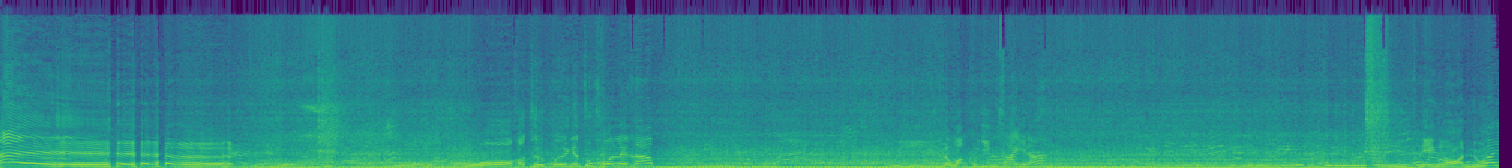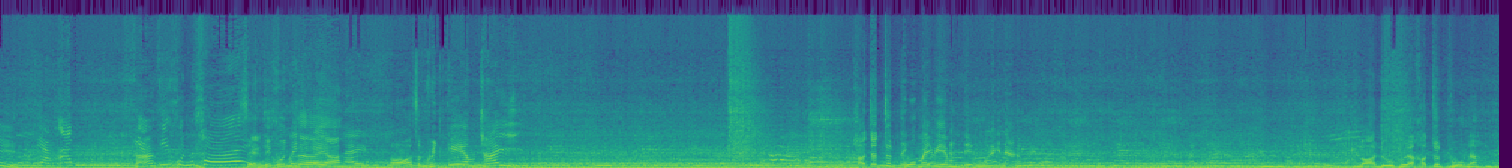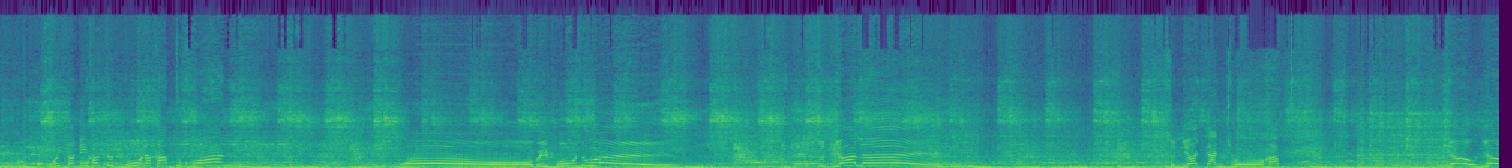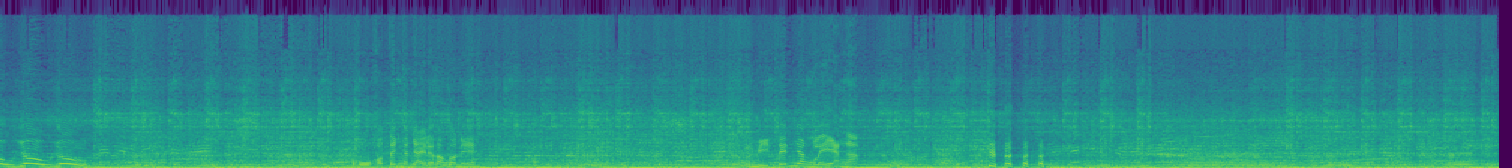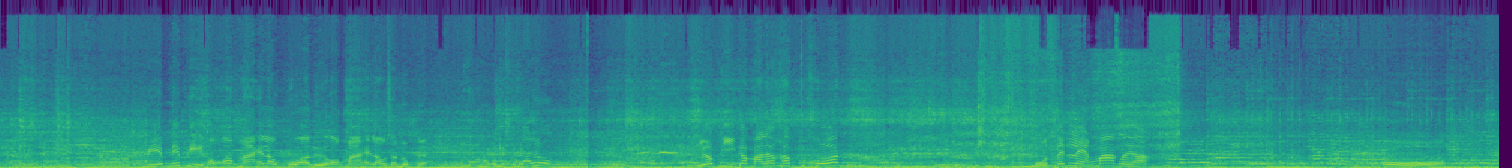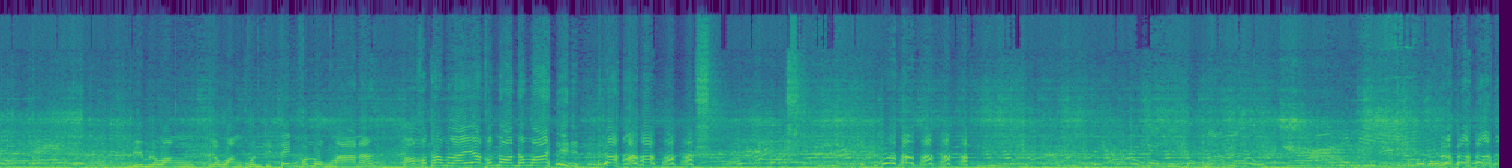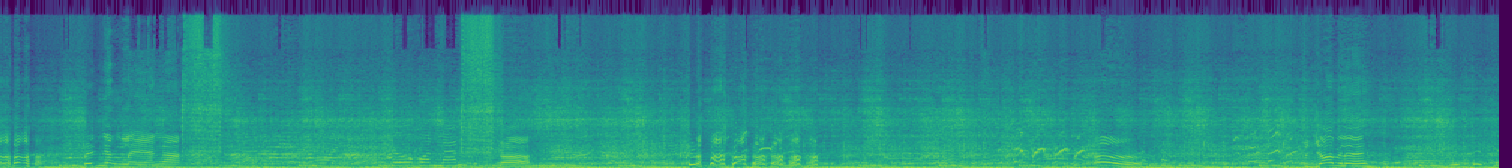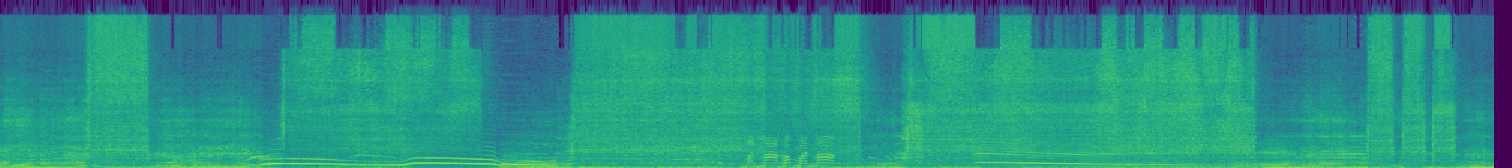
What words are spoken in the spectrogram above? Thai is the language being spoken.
เอ้ยโอ้เขาถือปืนกันทุกคนเลยครับอุ้ยระวังเขายิงไส้นะนี่เพลงหลอนด้วยอย่างอันฮะที่คุ้นเคย เสียงที่คุ้นเคยเหรอะอ๋อสควิตเกมใช่ เขาจะจุดพลุไหมบีมดึงว่ายน้ำไปก่อน รอดูเพื่อเขาจุดพลุนะ อุ้ยตอนนี้เขาจุดพลุแล้วครับทุกคน โอ้มีพลุด้วย สุดยอดเลย สุดยอดการโชว์ครับ โยโยโยโยโอ้โหเขาเต้นกันใหญ่เลยครับตอนนี้ มีเต้นอย่างแรงอะ บีมนี่ผีเขาออกมาให้เรากลัวหรือออกมาให้เราสนุกเนี่ยสรุปเรือผีกลับมาแล้วครับทุกคนโหเต้นแรงมากเลยอะโอ้บีมระวังระวังคนที่เต้นเขาลงมานะเอาเขาทำอะไรอะเขานอนทำไม อย่าไปเหยียดผีตกน้ำนะ เต้นอย่างแรงอะดูบนนั้นอ่า เออสุดยอดไปเลย มันมากครับมันมาก เอ้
